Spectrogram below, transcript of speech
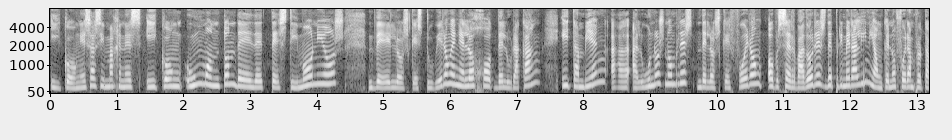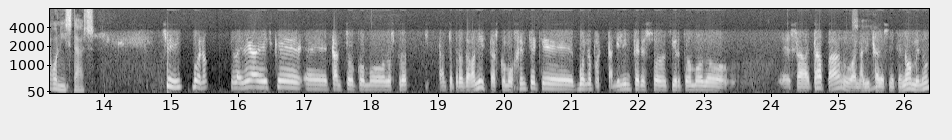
Y con esas imágenes y con un montón de, de testimonios de los que estuvieron en el ojo del huracán y también a- algunos nombres de los que fueron observadores de primera línea, aunque no fueran protagonistas. Sí, bueno, la idea es que eh, tanto como los pro- tanto protagonistas como gente que, bueno, pues también le interesó en cierto modo esa etapa o analizar ese fenómeno,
